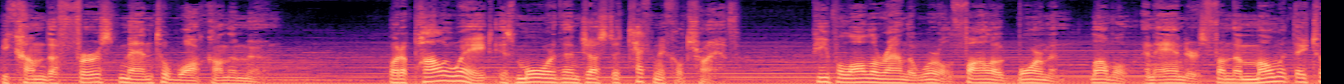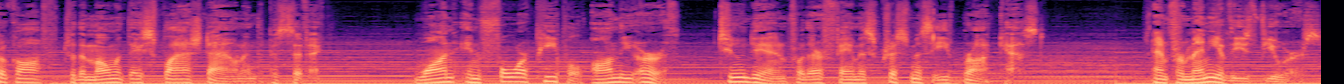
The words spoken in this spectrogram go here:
become the first men to walk on the moon. But Apollo 8 is more than just a technical triumph. People all around the world followed Borman, Lovell, and Anders from the moment they took off to the moment they splashed down in the Pacific one in four people on the Earth tuned in for their famous Christmas Eve broadcast. And for many of these viewers,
